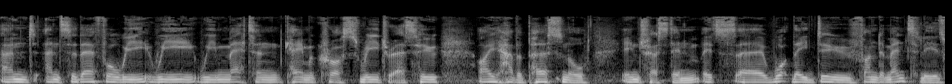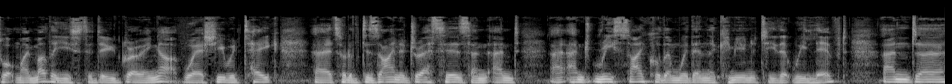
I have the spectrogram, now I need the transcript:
And and so therefore we we we met and came across Redress, who I have a personal interest in. It's uh, what they do fundamentally is what my mother used to do growing up, where she would take uh, sort of designer dresses and and and recycle them within the community that we lived. And uh,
